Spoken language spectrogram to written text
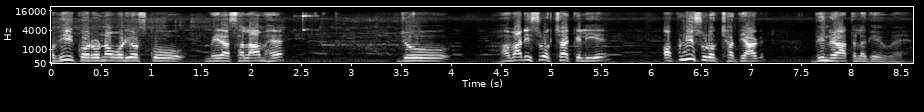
सभी कोरोना वॉरियर्स को मेरा सलाम है जो हमारी सुरक्षा के लिए अपनी सुरक्षा त्याग दिन रात लगे हुए हैं।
